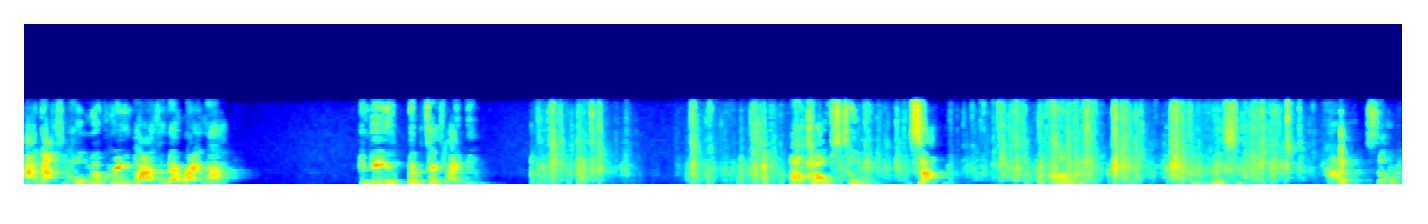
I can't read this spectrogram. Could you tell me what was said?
I got some oatmeal cream pies in there right now. And these better taste like them. Or close to it. Something. Know. Let me see. Alright, so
